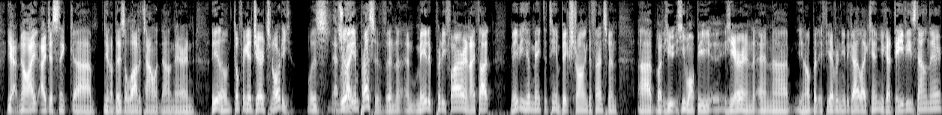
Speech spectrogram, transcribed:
yeah, no, I, I just think, uh, you know, there's a lot of talent down there, and you know, don't forget Jarred Tinordi was That's really right. impressive and and made it pretty far. And I thought maybe he'll make the team, big, strong defenseman. Uh, but he he won't be uh, here, and and uh, you know. But if you ever need a guy like him, you got Davies down there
